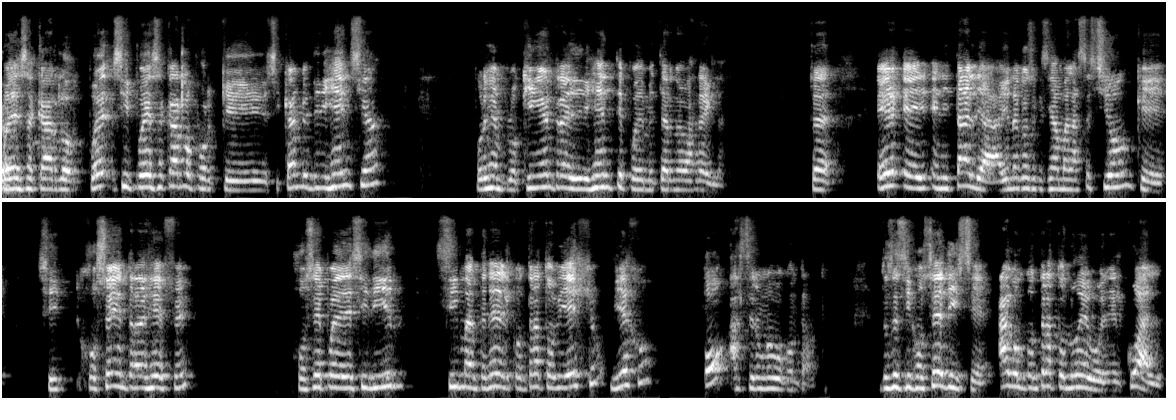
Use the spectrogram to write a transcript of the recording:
puede sacarlo, puede, sí, puede sacarlo porque si cambia dirigencia, por ejemplo, quien entra de dirigente puede meter nuevas reglas. O sea, en Italia hay una cosa que se llama la sesión, que si José entra de jefe, José puede decidir si mantener el contrato viejo, viejo o hacer un nuevo contrato. Entonces, si José dice, hago un contrato nuevo en el cual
